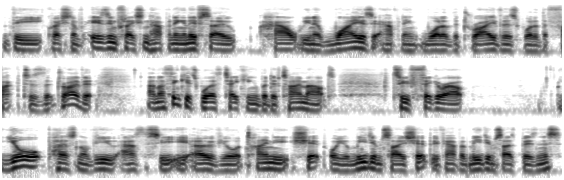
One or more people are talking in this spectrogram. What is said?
the question of is inflation happening and if so, how, you know, why is it happening? What are the drivers? What are the factors that drive it? And I think it's worth taking a bit of time out to figure out your personal view as the CEO of your tiny ship or your medium sized ship, if you have a medium sized business,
